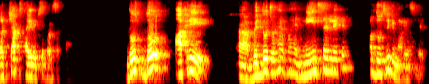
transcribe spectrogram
रक्षा स्थायी रूप से बढ़ सकता है। दो दो आखिरी बिंदु जो है वह है नींद से रिलेटेड और दूसरी बीमारियों से रिलेटेड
